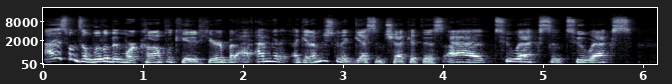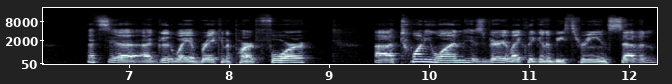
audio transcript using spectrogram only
Uh, this one's a little bit more complicated here, but I, am gonna again. I'm just gonna guess and check at this. Uh, 2x and 2x. That's a, a good way of breaking apart 4. Uh, 21 is very likely going to be 3 and 7.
